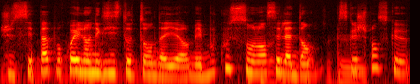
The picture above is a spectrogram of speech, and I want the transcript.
Je ne sais pas pourquoi il en existe autant d'ailleurs, mais beaucoup se sont lancés là-dedans. Parce que je pense que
